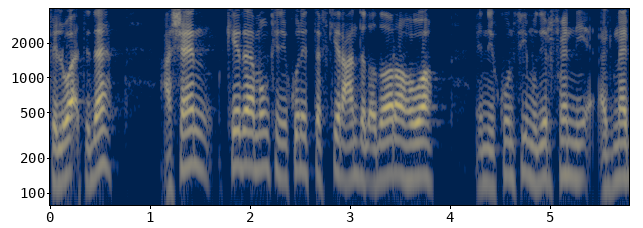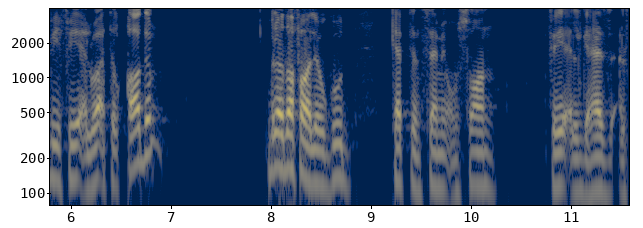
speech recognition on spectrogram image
في الوقت ده. عشان كده ممكن يكون التفكير عند الإدارة هو إن يكون في مدير فني أجنبي في الوقت القادم بالإضافة لوجود كابتن سامي قمصان في الجهاز الفني.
